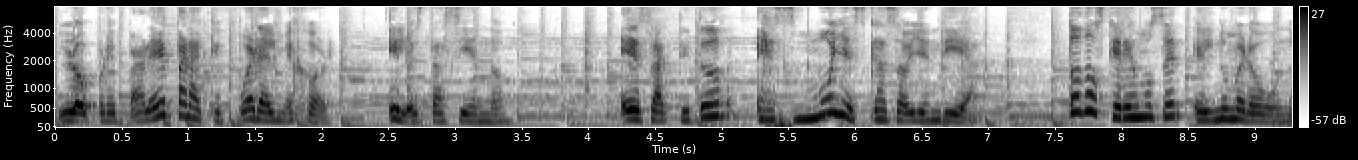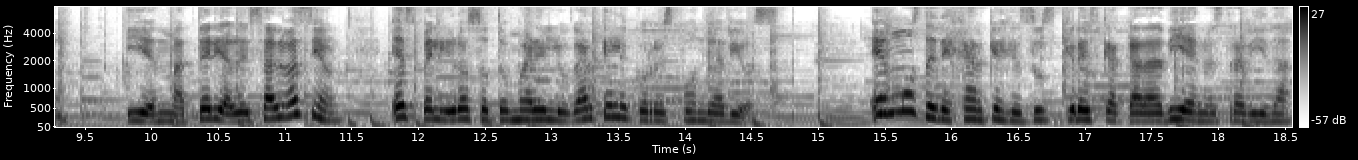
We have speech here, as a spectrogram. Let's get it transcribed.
lo preparé para que fuera el mejor, y lo está haciendo. Esa actitud es muy escasa hoy en día. Todos queremos ser el número uno, y en materia de salvación es peligroso tomar el lugar que le corresponde a Dios. Hemos de dejar que Jesús crezca cada día en nuestra vida,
